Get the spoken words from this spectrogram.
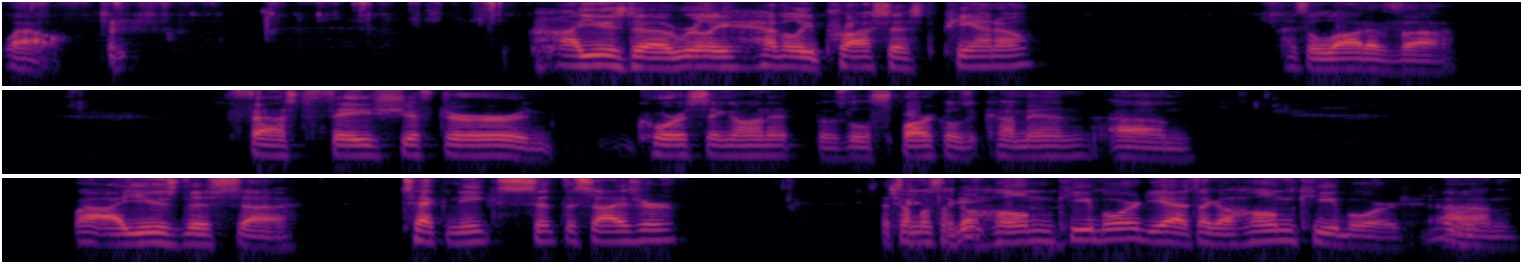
Wow. I used a really heavily processed piano. Has a lot of uh, fast phase shifter and chorusing on it. Those little sparkles that come in. Um, wow, I used this uh, Technics synthesizer. It's almost like a home keyboard. Yeah, it's like a home keyboard. Oh. Um,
